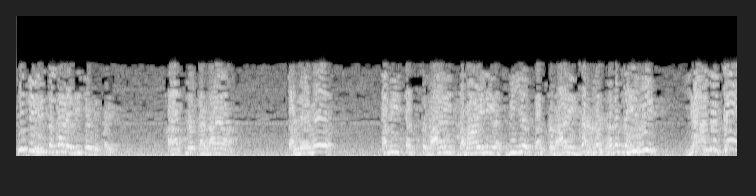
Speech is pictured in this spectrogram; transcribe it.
سیدھی ہی تمہارے نیچے سے پڑے آپ نے فرمایا پہلے میں ابھی تک تمہاری قبائلی اصبیت پر تمہاری نقل ختم نہیں ہوئی۔ یاد رکھو،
